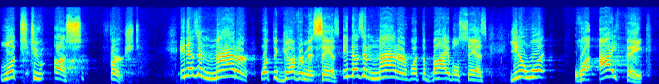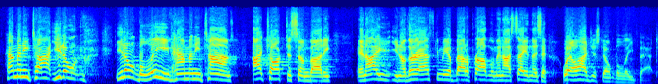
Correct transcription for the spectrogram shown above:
looks to us first. It doesn't matter what the government says. It doesn't matter what the Bible says. You know what? What I think, how many times, you don't, you don't believe how many times I talk to somebody and I, you know, they're asking me about a problem, and I say, and they say, well, I just don't believe that.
